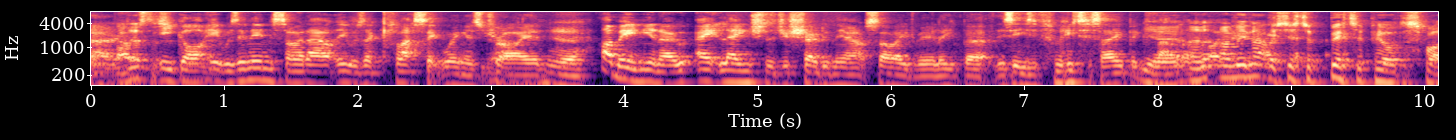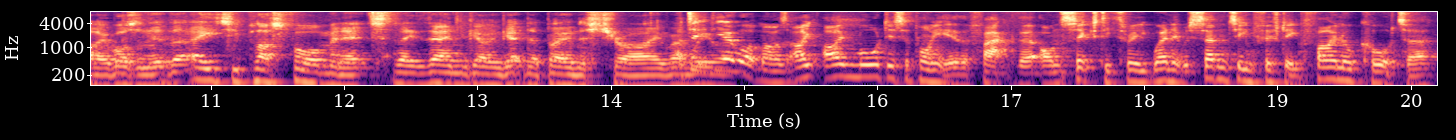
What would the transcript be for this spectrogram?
Yeah, that was he got it was an inside out. It was a classic wingers try. And Yeah. I mean, you know, eight Lane should have just showed him the outside, really. But it's easy for me to say. Big Yeah, fan. and I mean that was just a bitter pill to swallow, wasn't it? That eighty plus four minutes, they then go and get the bonus try. When I tell we you, were- know what, Miles? I, I'm more disappointed at the fact that on 63, when it was 17 15, final quarter,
